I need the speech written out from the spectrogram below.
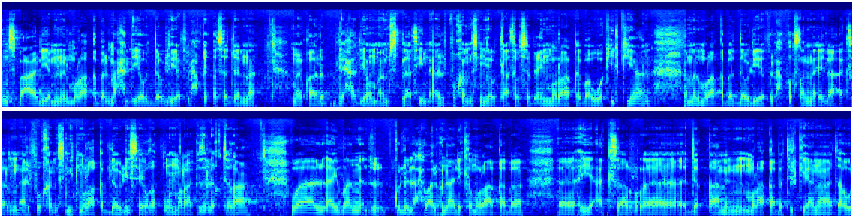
نسبة عالية من المراقبة المحلية والدولية. في الحقيقة سجلنا ما يقارب لحد يوم أمس 30573 مراقب أو وكيل كيان. أما المراقبة الدولية في الحقيقة وصلنا إلى أكثر من 1500 مراقب دولي سيغطون مراكز الاقتراع. وأيضا بكل الأحوال هنالك مراقبة آه، هي أكثر آه، دقة من مراقبة الكيانات أو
